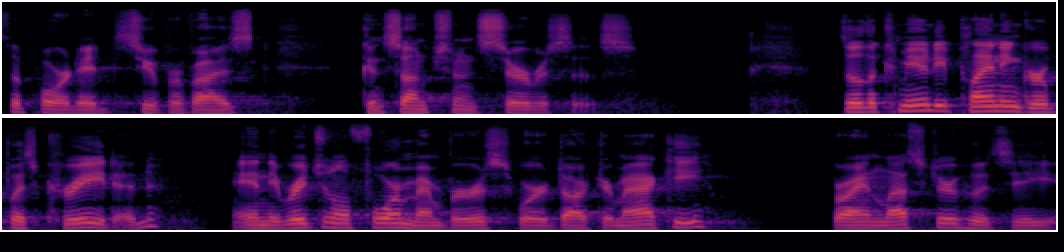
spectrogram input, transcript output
supported supervised consumption services. So the community planning group was created, and the original four members were Dr. Mackie, Brian Lester, who is the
